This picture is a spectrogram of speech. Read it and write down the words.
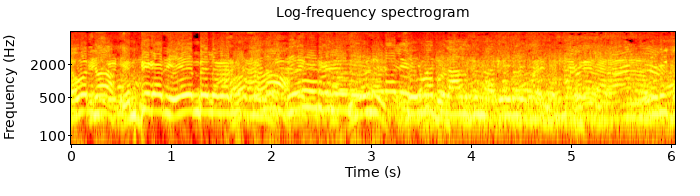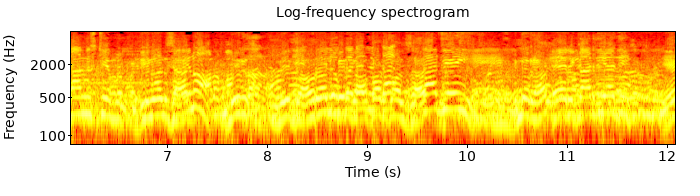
ఎవరు ఎంపీ గారు ఏ ఎమ్మెల్యే గారు కానిస్టేబుల్ మీరు మీ గౌరవాన్ని మీరు కాపాడుకోవాలి సార్ విన్నారా రికార్డు అది ఏ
